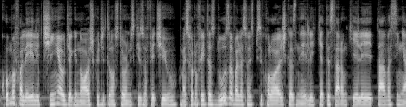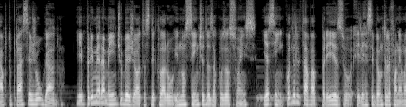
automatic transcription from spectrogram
Como eu falei, ele tinha o diagnóstico de transtorno esquizoafetivo, mas foram feitas duas avaliações psicológicas nele que atestaram que ele estava assim apto para ser julgado. E primeiramente o BJ se declarou inocente das acusações. E assim, quando ele estava preso, ele recebeu um telefonema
